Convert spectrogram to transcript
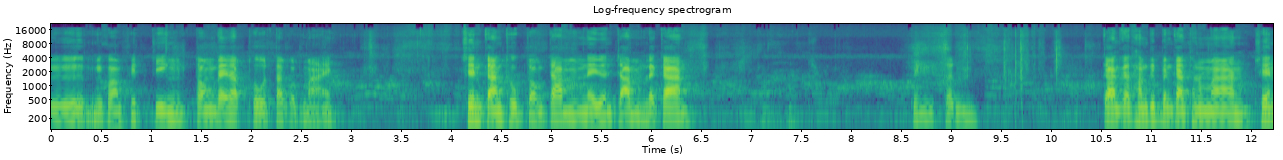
หรือมีความผิดจริงต้องได้รับโทษตามกฎหมาย เช่นการถูกจองจำในเรือนจำและการ เป็นต้น การกระทำที่เป็นการทรมาน เช่น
